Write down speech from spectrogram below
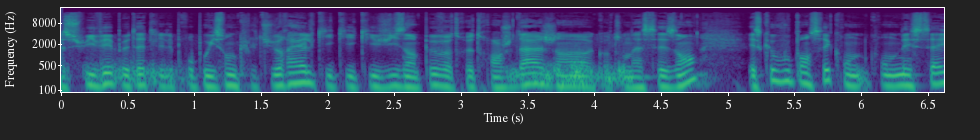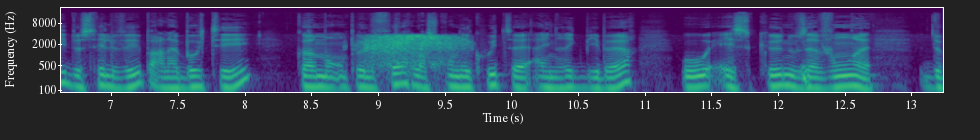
suivez peut-être les propositions culturelles qui, qui, qui, visent un peu votre tranche d'âge hein, quand on a 16 ans. Est-ce que vous pensez qu'on essaye de s'élever par la beauté comme on peut le faire lorsqu'on écoute Heinrich Bieber? Ou est-ce que nous, avons euh, de,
